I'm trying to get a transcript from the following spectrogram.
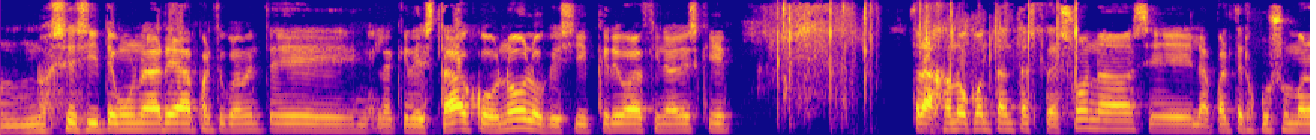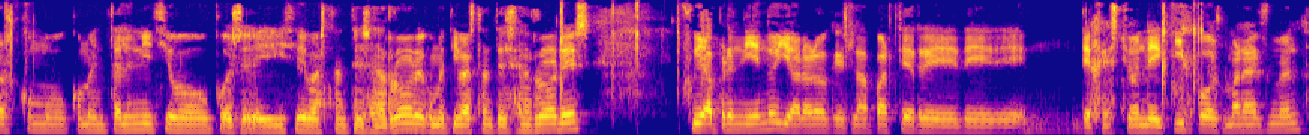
no sé si tengo un área particularmente en la que destaco o no, lo que sí creo al final es que trabajando con tantas personas, eh, la parte de recursos humanos, como comenté al inicio, pues eh, hice bastantes errores, cometí bastantes errores, fui aprendiendo y ahora lo que es la parte de, gestión de equipos, management,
